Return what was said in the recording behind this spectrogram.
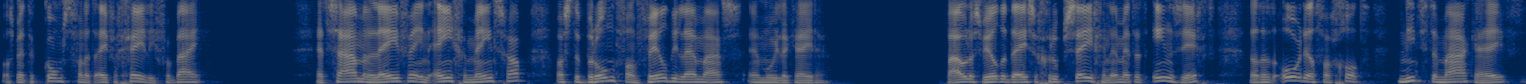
was met de komst van het evangelie voorbij. Het samenleven in één gemeenschap was de bron van veel dilemma's en moeilijkheden. Paulus wilde deze groep zegenen met het inzicht dat het oordeel van God niets te maken heeft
